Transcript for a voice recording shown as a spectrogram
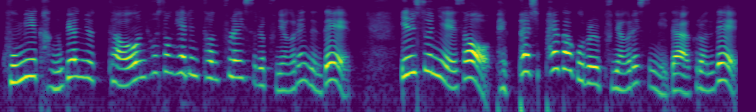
구미 강변역 뉴타운 효성 해링턴 플레이스를 분양을 했는데 1순위에서 188가구를 분양을 했습니다. 그런데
